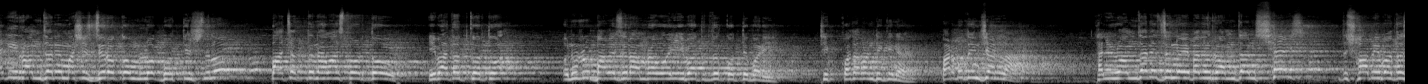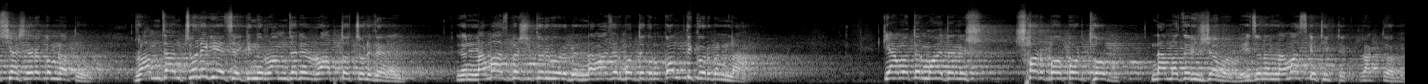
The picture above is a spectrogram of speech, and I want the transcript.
আগে রমজানের মাসে যেরকম লোক ভর্তি ছিল পাঁচক্ত নামাজ পড়তো, ইবাদত করতো, অনুরূপভাবে যেন আমরা ওই ইবাদত করতে পারি। ঠিক কথা বলেন ঠিক কিনা? পারব তো ইনশাল্লাহ খালি রমজানের জন্য এবার রমজান শেষ সব এবার শেষ, এরকম না তো। রমজান চলে গিয়েছে, কিন্তু রমজানের রব তো চলে যায় নাই। নামাজ বেশি করে করবেন, নামাজের মধ্যে কোনো কমতি করবেন না। কেয়ামতের ময়দানে সর্বপ্রথম নামাজের হিসাব হবে এই জন্য নামাজকে ঠিক রাখতে হবে।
